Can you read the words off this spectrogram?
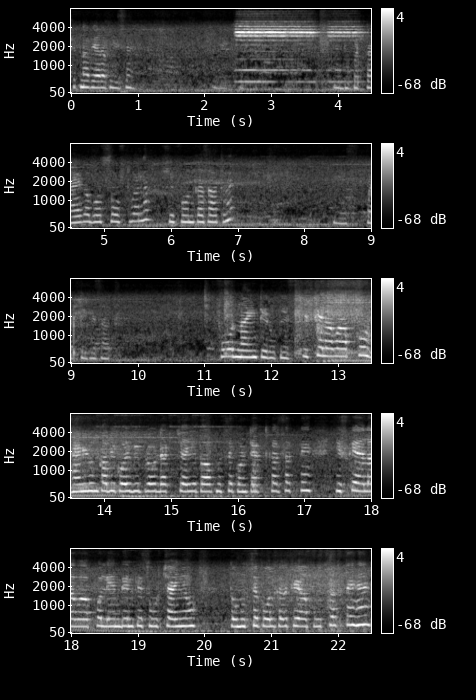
कितना प्यारा पीस है। दुपट्टा आएगा बहुत सॉफ्ट वाला शिफोन का साथ में। ये पट्टी के साथ। फोर नाइन्टी रुपीज़ इसके अलावा आपको हैंडलूम का भी कोई भी प्रोडक्ट चाहिए तो आप मुझसे कांटेक्ट कर सकते हैं। इसके अलावा आपको लेन देन के सूट चाहिए हो तो मुझसे कॉल करके आप पूछ सकते हैं।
